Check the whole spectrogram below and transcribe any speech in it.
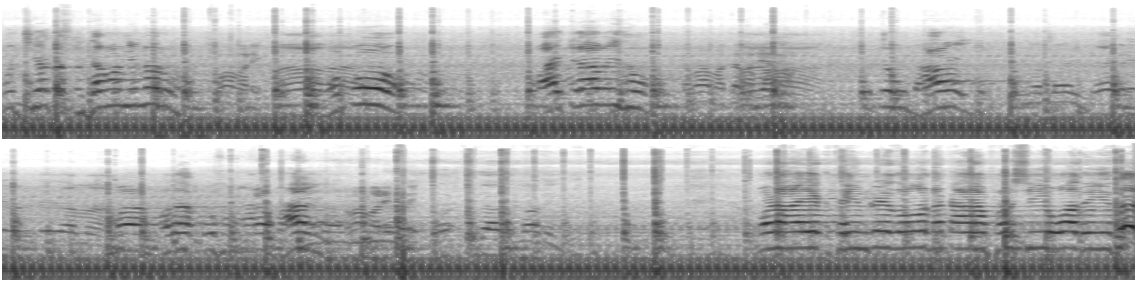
પૂછીએ તો કીધામાં નહીં નરું ઓપો ભાઈ ક્યાં આવી છું. શું કેવું ભાઈ? મારા પૂછો મારા ભાઈ. પણ આ એક થઈને રેજો નકા ફરસી વાદી છે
